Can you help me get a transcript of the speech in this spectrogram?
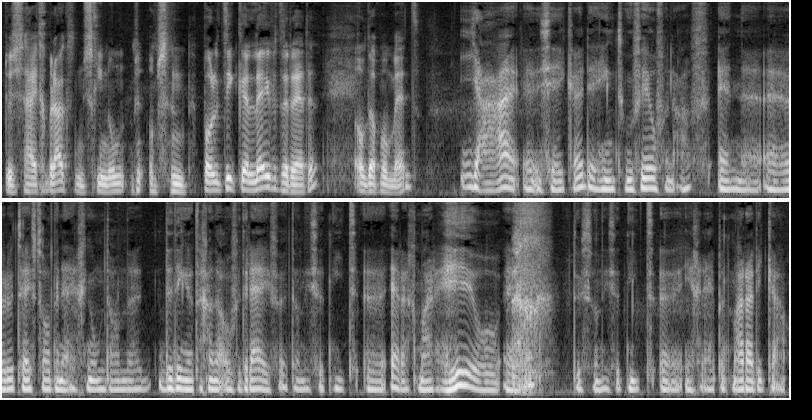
Dus hij gebruikte het misschien om, om zijn politieke leven te redden op dat moment. Ja, eh, zeker. Er hing toen veel van af. En uh, Rutte heeft wel de neiging om dan uh, de dingen te gaan overdrijven. Dan is het niet uh, erg, maar heel erg. Dus dan is het niet ingrijpend, maar radicaal.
